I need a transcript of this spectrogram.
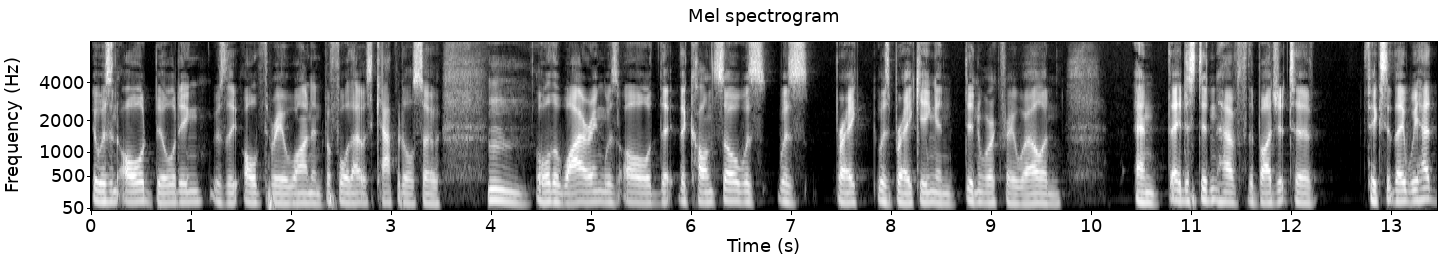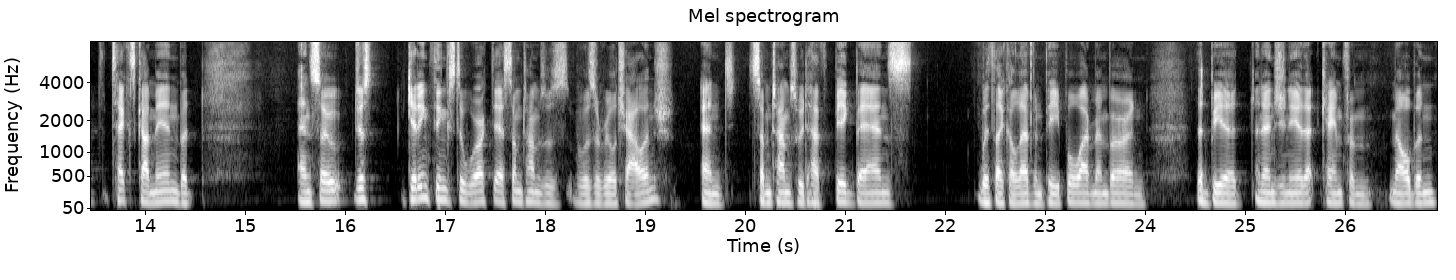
It was an old building. It was the old 301, and before that was Capitol. So hmm. all the wiring was old. The, the console was was break was breaking and didn't work very well, and and they just didn't have the budget to fix it. They we had techs come in, but and so just getting things to work there sometimes was was a real challenge. And sometimes we'd have big bands with like 11 people, I remember, and there'd be a, an engineer that came from Melbourne,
